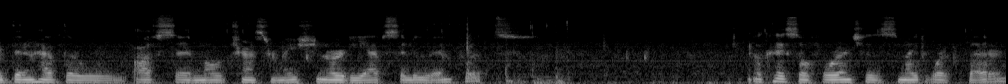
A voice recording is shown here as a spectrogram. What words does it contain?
I didn't have the offset mode transformation or the absolute input. Okay, so 4 inches might work better.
